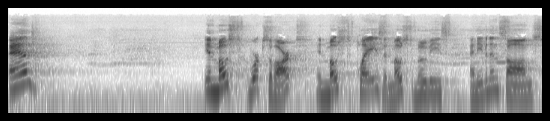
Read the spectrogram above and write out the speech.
And in most works of art, in most plays, in most movies, and even in songs,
